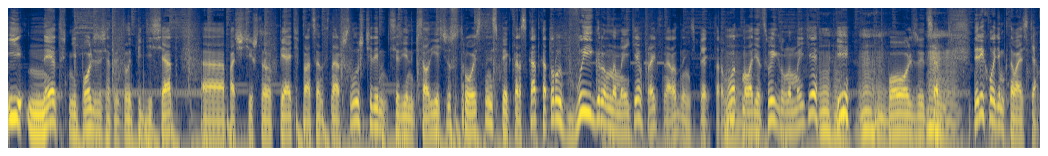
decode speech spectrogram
И нет, не пользуюсь, ответила 50, э, почти что 5% наших слушателей. Сергей написал, есть устройство, инспектор СКАТ, который выиграл на маяке в проекте «Народный инспектор». Вот, молодец, выиграл на маяке и пользуется. Переходим к новостям.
